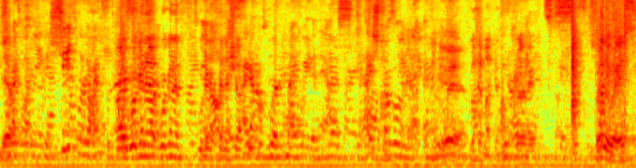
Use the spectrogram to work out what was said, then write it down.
Yeah. She's where I'm supposed to. All right, we're gonna we're gonna we're gonna finish up I gotta work my way to that. And I struggle with that every day. Go ahead, Micah. All right. So anyways,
